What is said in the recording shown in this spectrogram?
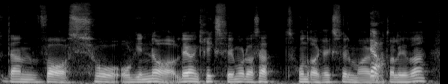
Den var så original. Det er jo en krigsfilm, og du har sett 100 krigsfilmer i løpet av livet.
